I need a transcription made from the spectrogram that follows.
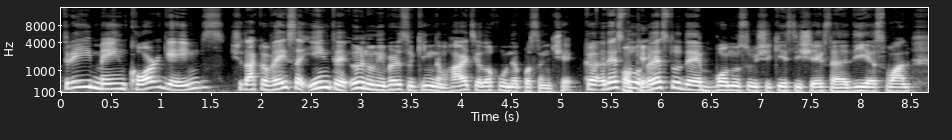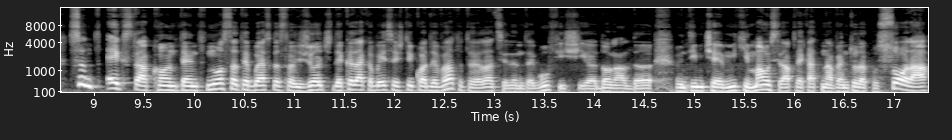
three main core games și dacă vrei să intri în universul Kingdom Hearts e locul unde poți să începi. Că restul, Ok. restul de bonusuri și chestii și extra de DS1 sunt extra content, nu o să trebuiască să-l joci decât dacă vrei să știi cu adevărat toate relațiile între Goofy și uh, Donald uh, în timp ce Mickey Mouse era plecat în aventură cu Sora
